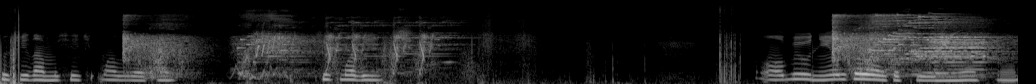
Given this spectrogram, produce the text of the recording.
Sushi'den bir şey çıkmaz zaten. Çıkmadı hiç. Abi niye bu kadar kasıyorum ya şu an?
